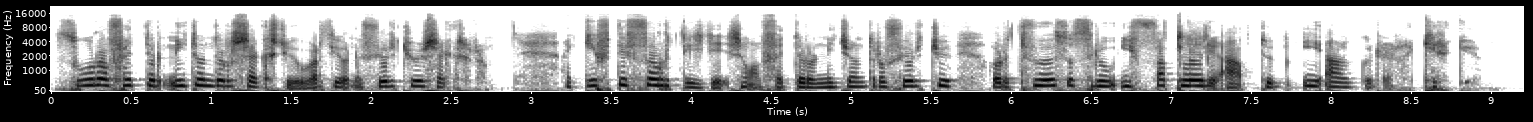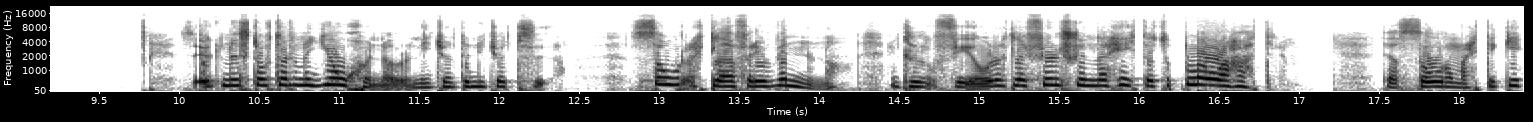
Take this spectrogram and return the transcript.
Þóra fættur 1960 var þjónu 46 ára. Hann gifti Þórdísi sem var fættur á 1940 árið 2003 í fallegri aðtöfn í Akureyra kirkju. Þau eignuðist dótturina Jóhann ára 1992. Þóra ætlaði að fara í vinnuna en klukkan fjóra ætlaði fjölskyldin að hittast á bláa hattinum. Þegar Þóra mætti ekki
